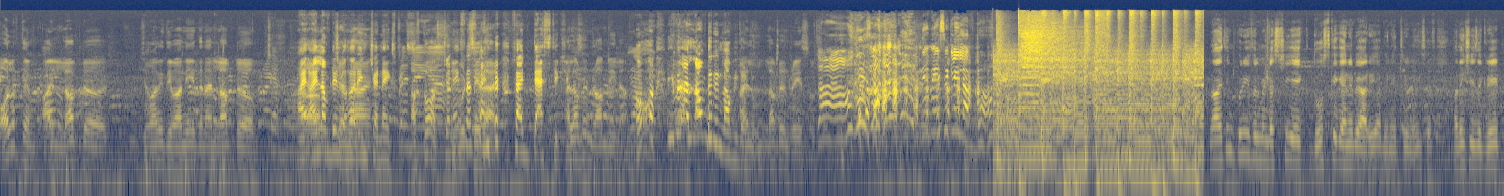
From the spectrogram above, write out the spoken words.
all of them. I loved uh, Jawani Diwani. Then I loved. Uh, I, I loved in her in Chennai Express. Chennai. Of course, Chennai you Express. would say that. fantastic. I loved in Ramleela. Oh, even I loved her in Ramleela. I loved in Race also. they basically loved her. No, I think पूरी फ़िल्म इंडस्ट्री एक दोस्त के कहने पे आ रही है अभिनेत्री नहीं सिर्फ़ I think she is a great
